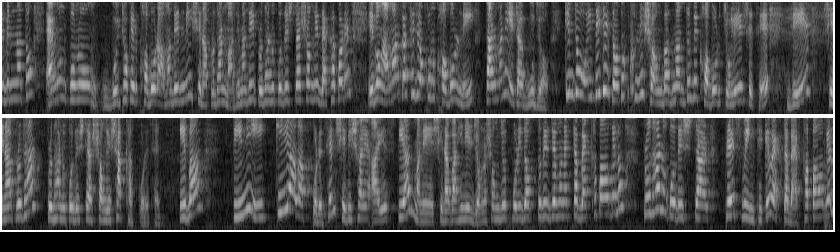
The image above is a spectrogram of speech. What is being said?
দেবেন না তো? এমন কোন বৈঠকের খবর আমাদের নেই। সেনাপ্রধান মাঝে মাঝেই প্রধান উপদেষ্টার সঙ্গে দেখা করেন এবং আমার কাছে যখন খবর নেই, তার মানে এটা গুজব। কিন্তু ওইদিকে ততক্ষণে সংবাদ মাধ্যমে খবর চলে এসেছে যে, সেনাপ্রধান প্রধান উপদেষ্টার সঙ্গে সাক্ষাৎ করেছেন। এবার তিনি কি আলাপ করেছেন সে বিষয়ে আইএসপিআর মানে সেনাবাহিনীর জনসংযোগ পরিদপ্তরের যেমন একটা ব্যাখ্যা পাওয়া গেল, প্রধান উপদেষ্টার প্রেস উইং থেকেও একটা ব্যাখ্যা পাওয়া গেল,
